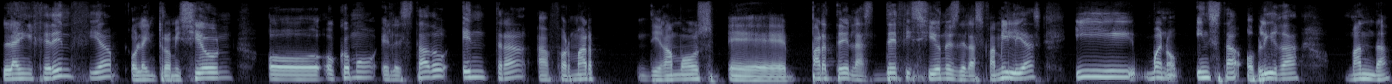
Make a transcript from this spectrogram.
la injerencia o la intromisión o, o cómo el Estado entra a formar, digamos, parte de las decisiones de las familias y, bueno, insta, obliga, manda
